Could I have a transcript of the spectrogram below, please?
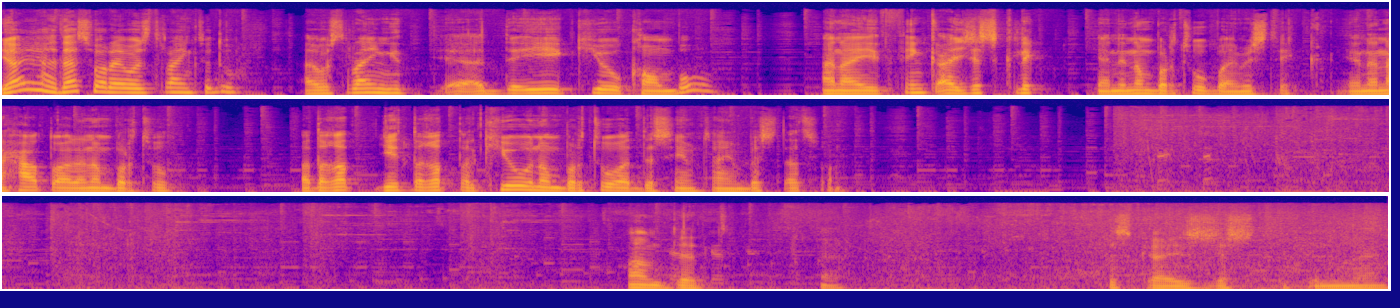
يا يا ذاتس وات اي واز trying تو دو اي واز trying ذا اي كيو كومبو and اي ثينك اي جاست كليك يعني نمبر 2 باي ميستيك يعني أنا حاطه على نمبر 2 فضغط جيت ضغطت الكيو نمبر 2 ات ذا سيم تايم بس ذاتس all. I'm dead. This guy is just stupid, man.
